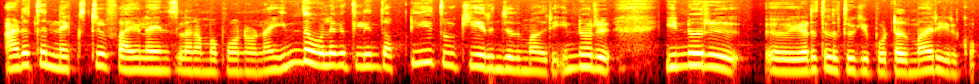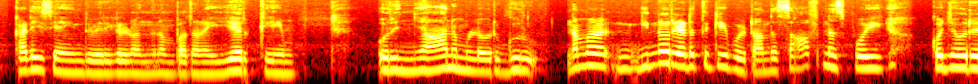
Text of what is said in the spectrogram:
அடுத்த நெக்ஸ்ட்டு ஃபைவ் லைன்ஸில் நம்ம போனோம்னா இந்த உலகத்துலேருந்து அப்படியே தூக்கி எரிஞ்சது மாதிரி இன்னொரு இன்னொரு இடத்துல தூக்கி போட்டது மாதிரி இருக்கும். கடைசி ஐந்து வரிகள் வந்து நம்ம பார்த்தோம்னா இயற்கையும் ஒரு ஞானம் உள்ள ஒரு குரு. நம்ம இன்னொரு இடத்துக்கே போயிட்டோம். அந்த சாஃப்ட்னஸ் போய் கொஞ்சம் ஒரு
